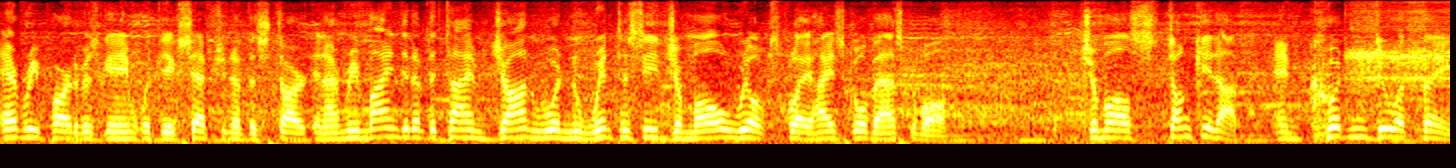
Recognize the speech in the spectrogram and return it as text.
every part of his game with the exception of the start. And I'm reminded of the time John Wooden went to see Jamal Wilkes play high school basketball. Jamal stunk it up and couldn't do a thing.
